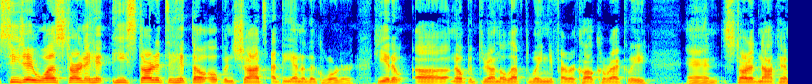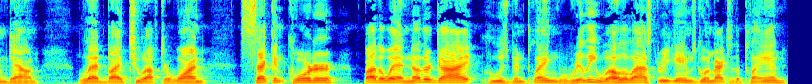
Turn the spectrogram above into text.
CJ was starting to hit. He started to hit the open shots at the end of the quarter. He hit a, uh, an open three on the left wing, if I recall correctly, and started knocking him down. Led by two after one. Second quarter, by the way, another guy who's been playing really well the last three games, going back to the plan,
